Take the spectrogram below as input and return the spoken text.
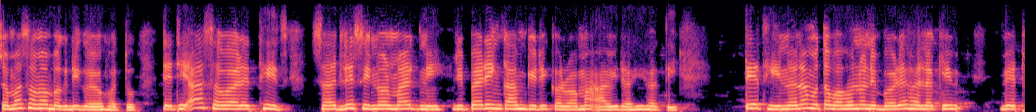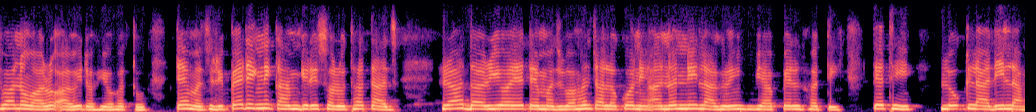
ચોમાસામાં બગડી ગયો હતો. તેથી આ સવારેથી જ સાદલી સિનોર માર્ગની રિપેરિંગ કામગીરી કરવામાં આવી રહી હતી. તેથી નાના મોટા વાહનોને ભળે હાલાકી વેઠવાનો વારો આવી રહ્યો હતો. તેમજ રિપેરિંગની કામગીરી શરૂ થતાં જ રાહદારીઓએ તેમજ વાહન ચાલકોને આનંદની લાગણી વ્યાપેલ હતી. તેથી લોકલાડીલા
